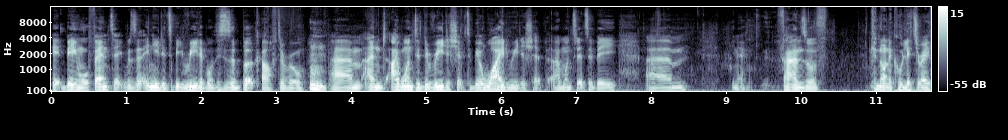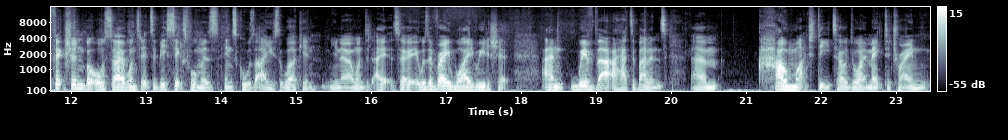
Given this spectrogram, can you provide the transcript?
it being authentic was that it needed to be readable. This is a book after all, mm. um, and I wanted the readership to be a wide readership. I wanted it to be, um, you know, fans of canonical literary fiction, but also I wanted it to be sixth formers in schools that I used to work in. You know, I wanted I, so it was a very wide readership and with that I had to balance um, how much detail do I make to try and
